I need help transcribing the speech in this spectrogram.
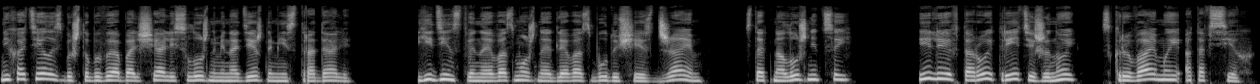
Не хотелось бы, чтобы вы обольщались ложными надеждами и страдали. Единственное возможное для вас будущее с Джаем — стать наложницей или второй, третьей женой, скрываемой ото всех.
